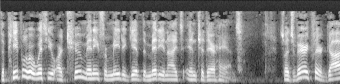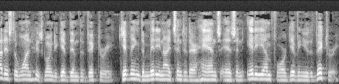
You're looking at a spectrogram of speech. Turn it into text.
The people who are with you are too many for me to give the Midianites into their hands. So it's very clear God is the one who's going to give them the victory. Giving the Midianites into their hands is an idiom for giving you the victory.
